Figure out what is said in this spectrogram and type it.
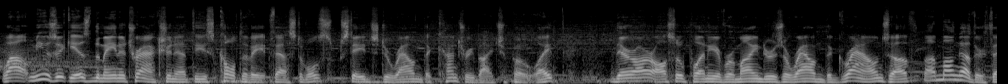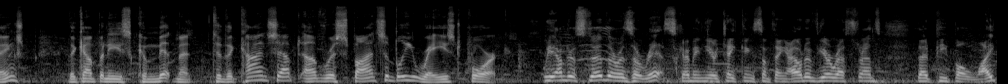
While music is the main attraction at these Cultivate festivals, staged around the country by Chipotle, there are also plenty of reminders around the grounds of, among other things, the company's commitment to the concept of responsibly raised pork. We understood there was a risk. I mean, you're taking something out of your restaurants that people like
